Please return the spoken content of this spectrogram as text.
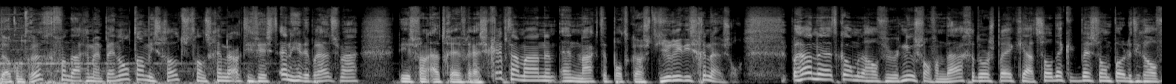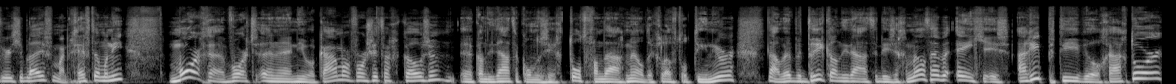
Welkom terug. Vandaag in mijn panel Tammy Schoots, transgenderactivist... en Hidde Bruinsma, die is van uitgeverij Scriptamanum... en maakt de podcast Juridisch Geneuzel. We gaan eh, het komende half uur het nieuws van vandaag doorspreken. Ja, het zal denk ik best wel een politiek half uurtje blijven... maar dat geeft helemaal niet. Morgen wordt een eh, nieuwe Kamervoorzitter gekozen. De kandidaten konden zich tot vandaag melden, ik geloof tot tien uur. Nou, we hebben drie kandidaten die zich gemeld hebben. Eentje is Ariep, die wil graag door.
